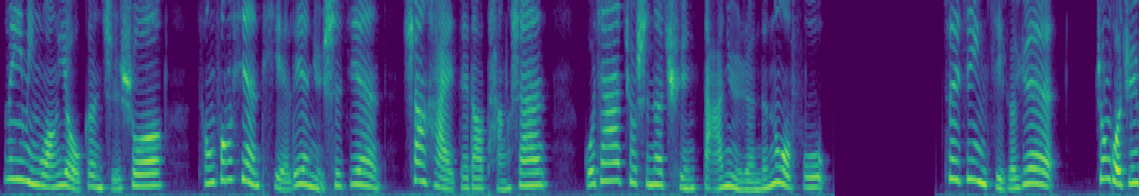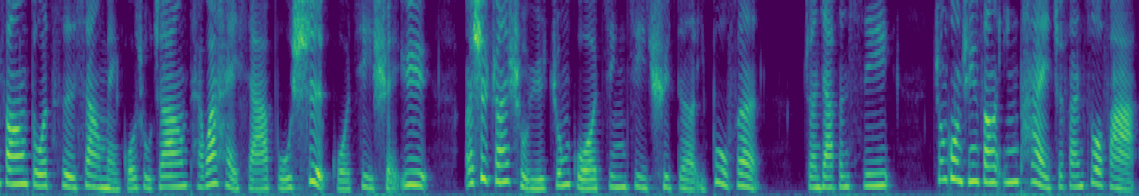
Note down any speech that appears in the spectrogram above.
另一名网友更直说：“从丰县铁链女事件、上海再到唐山，国家就是那群打女人的懦夫。”最近几个月，中国军方多次向美国主张台湾海峡不是国际水域。而是专属于中国经济区的一部分。专家分析，中共军方鹰派这番做法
